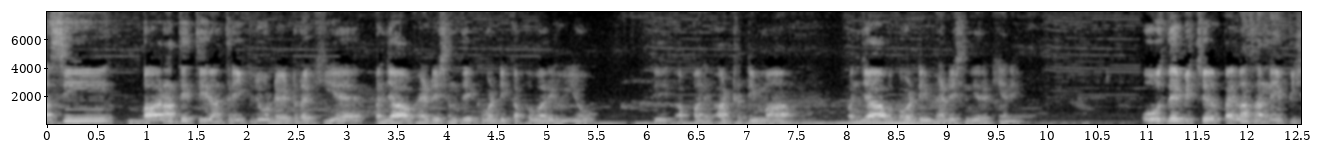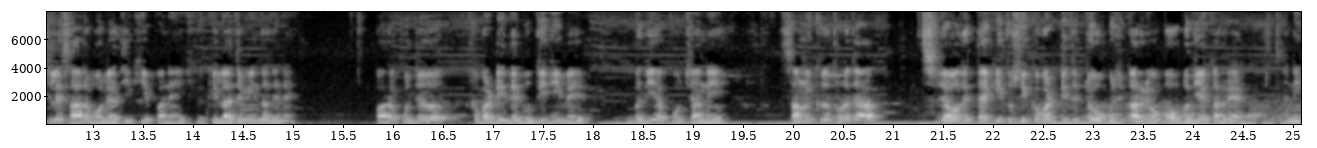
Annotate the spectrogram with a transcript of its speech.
ਅਸੀਂ 12 ਤੇ 13 ਤਰੀਕ ਜੋ ਡੇਟ ਰੱਖੀ ਹੈ, ਪੰਜਾਬ ਫੈਡਰੇਸ਼ਨ ਦੇ ਕਬੱਡੀ ਕੱਪ ਬਾਰੇ ਹੋਈ ਹੈ ਉਹ। ਤੇ ਆਪਾਂ ਨੇ 8 ਟੀਮਾਂ ਪੰਜਾਬ ਕਬੱਡੀ ਫੈਡਰੇਸ਼ਨ ਦੀਆਂ ਰੱਖੀਆਂ ਨੇ। ਉਸ ਦੇ ਵਿੱਚ ਪਹਿਲਾਂ ਸਾਨੇ ਪਿਛਲੇ ਸਾਲ ਬੋਲਿਆ ਸੀ ਕਿ ਆਪਾਂ ਨੇ ਇੱਕ ਕਿੱਲਾ ਜ਼ਮੀਨ ਦਾ ਦੇਣਾ ਹੈ। ਪਰ ਕੁਝ ਕਬੱਡੀ ਦੇ ਬੁੱਧੀਜੀਵੇ, ਵਧੀਆ ਕੋਚਾਂ ਨੇ ਸਾਨੂੰ ਇੱਕ ਥੋੜਾ ਜਿਹਾ ਸੁਝਾਅ ਦਿੱਤਾ ਕਿ ਤੁਸੀਂ ਕਬੱਡੀ ਤੇ ਜੋ ਕੁਝ ਕਰ ਰਹੇ ਹੋ ਬਹੁਤ ਵਧੀਆ ਕਰ ਰਿਹਾ ਹੈ। ਹੈਨੀ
